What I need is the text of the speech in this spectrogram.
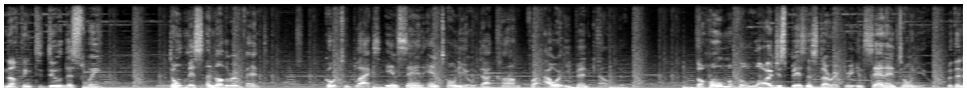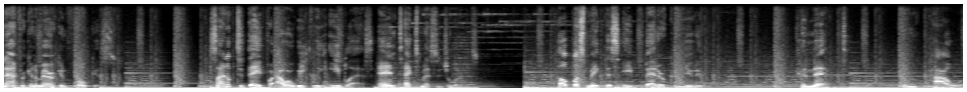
Nothing to do this week? Don't miss another event. Go to blacksinsanantonio.com for our event calendar. The home of the largest business directory in San Antonio with an African American focus. Sign up today for our weekly e-blast and text message alerts. Help us make this a better community. Connect, empower,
